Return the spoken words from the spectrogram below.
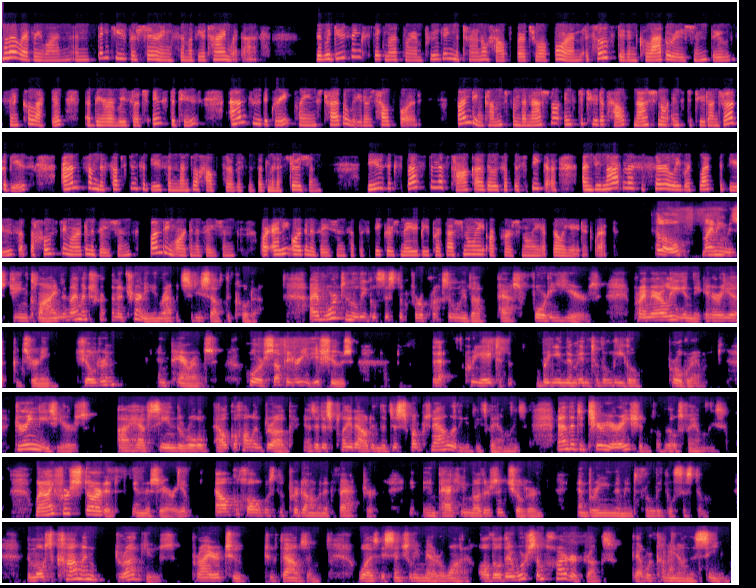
Hello, everyone, and thank you for sharing some of your time with us. The Reducing Stigma for Improving Maternal Health Virtual Forum is hosted in collaboration through Sync Collective, Avera Research Institute, and through the Great Plains Tribal Leaders Health Board. Funding comes from the National Institute of Health, National Institute on Drug Abuse, and from the Substance Abuse and Mental Health Services Administration. Views expressed in this talk are those of the speaker and do not necessarily reflect the views of the hosting organizations, funding organizations, or any organizations that the speakers may be professionally or personally affiliated with. Hello, my name is Jean Cline, and I'm an attorney in Rapid City, South Dakota. I have worked in the legal system for approximately the past 40 years, primarily in the area concerning children and parents who are suffering issues that create bringing them into the legal program. During these years, I have seen the role of alcohol and drug as it is played out in the dysfunctionality of these families and the deterioration of those families. When I first started in this area, alcohol was the predominant factor impacting mothers and children and bringing them into the legal system. The most common drug use prior to 2000 was essentially marijuana, although there were some harder drugs that were coming on the scene.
